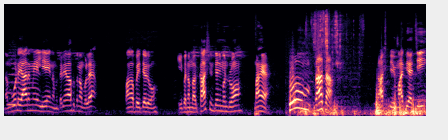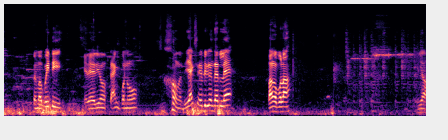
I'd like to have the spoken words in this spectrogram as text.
நம்ம கூட யாருமே இல்லையே. நம்ம தனியாக சுத்தணும் போல. வாங்க போய் தேடுவோம். இப்போ நம்ம காஸ்டியூம் சேஞ்ச் பண்றோம். வாங்க. ஓம் தாத்தா. காஸ்டியூம் மாற்றியாச்சு இப்போ நம்ம போயிட்டு எல்லாரையும் தேங்க் பண்ணுவோம். அவங்க ரியாக்ஷன் எப்படி இருக்குன்னு தெரில வாங்க போகலாம் ஐயா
